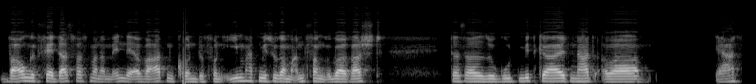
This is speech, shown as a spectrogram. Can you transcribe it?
war ungefähr das, was man am Ende erwarten konnte von ihm. Hat mich sogar am Anfang überrascht, dass er so gut mitgehalten hat. Aber ja,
